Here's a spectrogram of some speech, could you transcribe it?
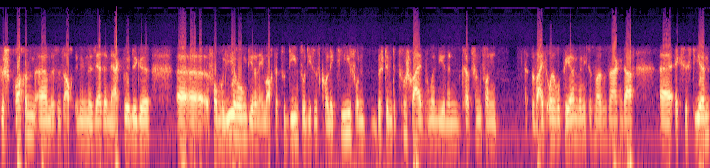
gesprochen, ähm, es ist auch eine sehr, sehr merkwürdige äh, äh, Formulierung, die dann eben auch dazu dient, so dieses Kollektiv und bestimmte Zuschreibungen, die in den Köpfen von Weißeuropäern, wenn ich das mal so sagen darf, äh, existieren,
